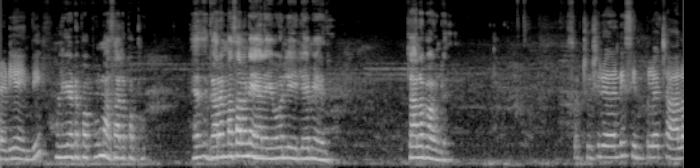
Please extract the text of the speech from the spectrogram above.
రెడీ అయింది. ఉల్లిగడ్డ పప్పు మసాలా పప్పు. గరం మసాలానే వేయాలి ఓన్లీ ఇల్లేమీ వేయదు. చాలా బాగుంటుంది. సో చూసి కదండి సింపుల్గా చాలా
